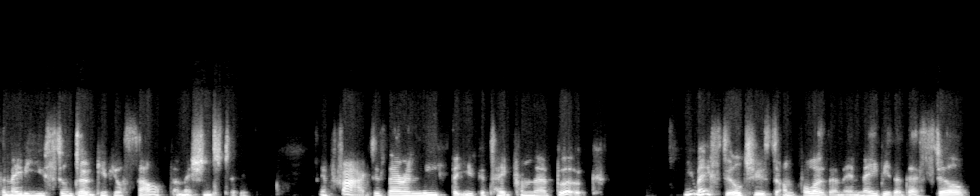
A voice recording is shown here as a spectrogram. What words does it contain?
that maybe you still don't give yourself permission to do. In fact, is there a leaf that you could take from their book you may still choose to unfollow them. It may be that they're still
